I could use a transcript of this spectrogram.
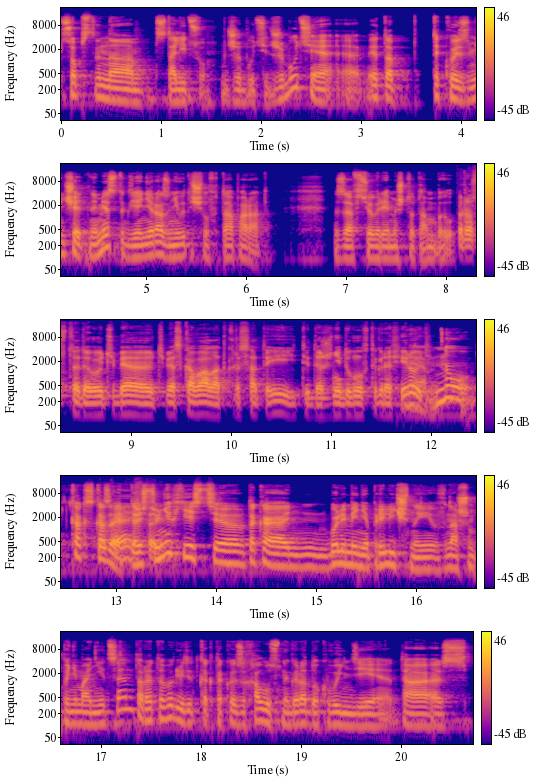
собственно, столицу Джибути. Джибути э, – это такое замечательное место, где я ни разу не вытащил фотоаппарат за все время, что там был. Просто это у тебя, тебя сковало от красоты, и ты даже не думал фотографировать? Э, Ну, как сказать, Какая то есть у них есть такая более-менее приличный в нашем понимании центр. Это выглядит как такой захолустный городок в Индии. Та, с-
